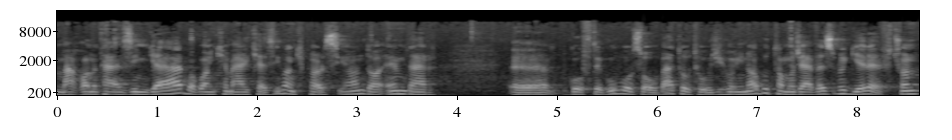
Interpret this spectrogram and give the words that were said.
مقام تنظیمگر با بانک مرکزی بانک پارسیان دائم در گفتگو و صحبت و توجیه و اینا بود تا مجوز رو گرفت. چون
